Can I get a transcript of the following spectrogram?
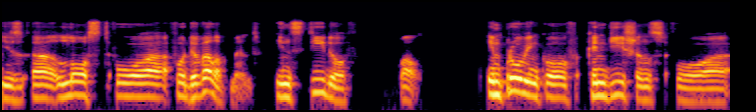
is uh, lost for for development instead of well improving of conditions for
